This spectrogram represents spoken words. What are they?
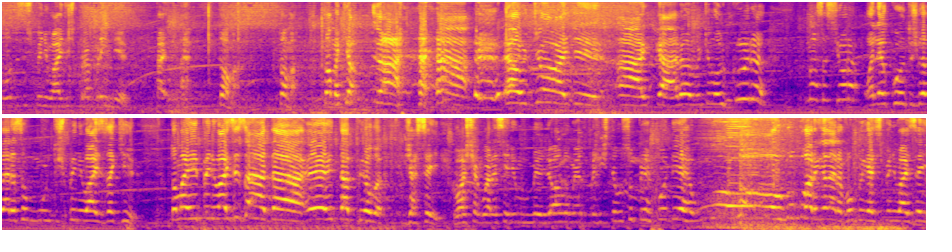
todos esses Pennywises para prender. Toma, toma, toma aqui, ó. Ah, é o George. Ai, caramba, que loucura. Nossa senhora, olha quantos, galera, são muitos Pennywises aqui. Toma aí, Pennywisezada! Eita, preula! Já sei, eu acho que agora seria o melhor momento pra gente ter um super poder. Uou! Vambora, galera, vamos pegar esses Pennywise aí.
